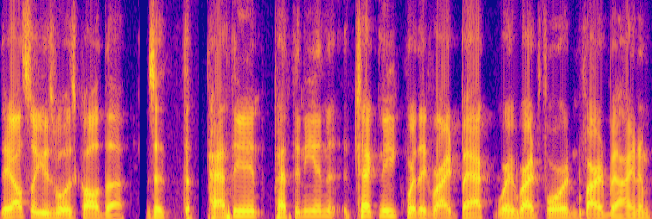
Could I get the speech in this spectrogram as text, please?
They also use what was called the is it the Pathian Pathinian technique, where they'd ride back, where they ride forward and fired behind them.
